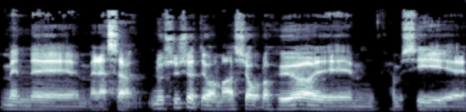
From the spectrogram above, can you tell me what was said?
men, øh, men altså, nu synes jeg, det var meget sjovt at høre, øh, kan man sige, øh,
